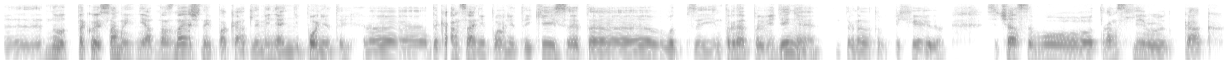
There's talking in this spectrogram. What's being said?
ну, такой самый неоднозначный пока для меня непонятый, э, до конца непонятый кейс, это э, вот интернет-поведение, интернет behavior. Сейчас его транслируют как,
